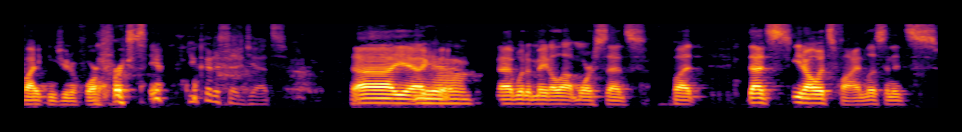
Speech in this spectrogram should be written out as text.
Vikings uniform, for example. You could have said Jets. Uh, yeah, yeah. that would have made a lot more sense. But that's you know, it's fine. Listen, it's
